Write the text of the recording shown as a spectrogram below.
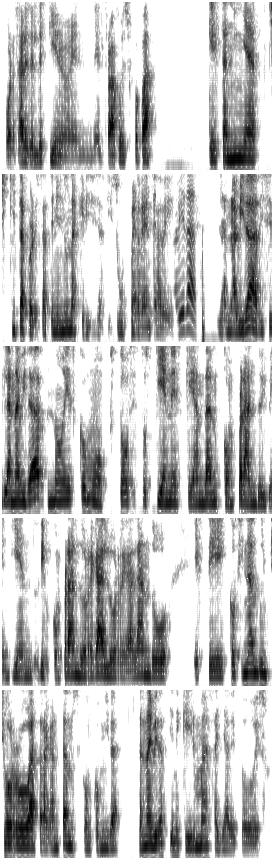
por azares del destino en el trabajo de su papá, que esta niña chiquita pero está teniendo una crisis así súper densa de, Navidad. la Navidad. Dice, la Navidad no es como pues, todos estos quienes que andan comprando y vendiendo, digo, comprando regalos, regalando, este, cocinando un chorro, atragantándose con comida. La Navidad tiene que ir más allá de todo eso.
